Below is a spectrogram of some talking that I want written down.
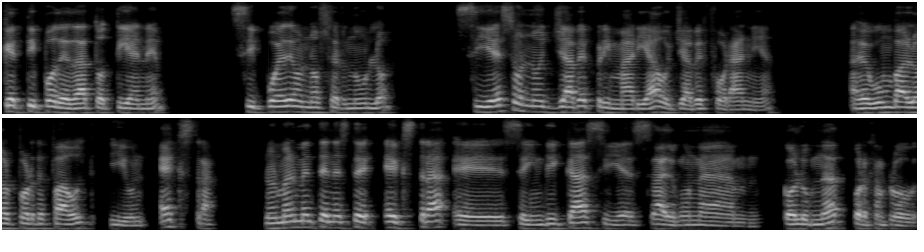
qué tipo de dato tiene, si puede o no ser nulo, si es o no llave primaria o llave foránea, algún valor por default y un extra. Normalmente en este extra eh, se indica si es alguna mm, columna, por ejemplo,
